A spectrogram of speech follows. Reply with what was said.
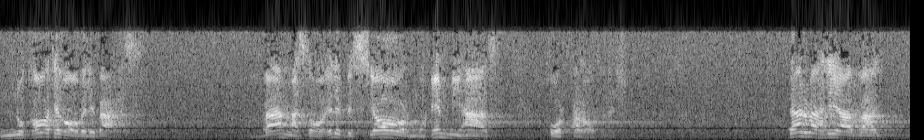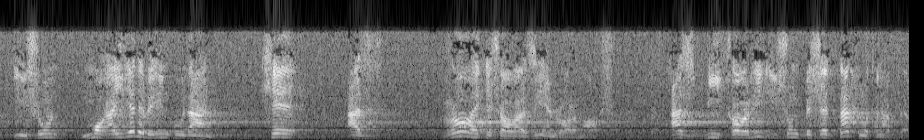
نکات قابل بحث و مسائل بسیار مهمی هست پرفراز نشد. در وهله اول ایشون مقید به این بودن که از راه کشاورزی امرار معاش از بیکاری ایشون به شدت متنفر.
